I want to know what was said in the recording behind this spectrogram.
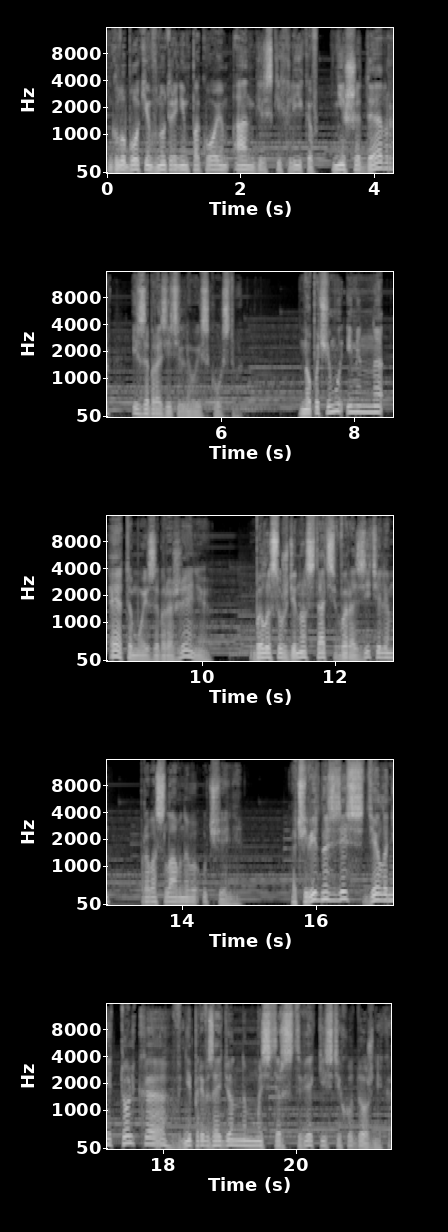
глубоким внутренним покоем ангельских ликов не шедевр изобразительного искусства? Но почему именно этому изображению было суждено стать выразителем православного учения? Очевидно, здесь дело не только в непревзойденном мастерстве кисти художника.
